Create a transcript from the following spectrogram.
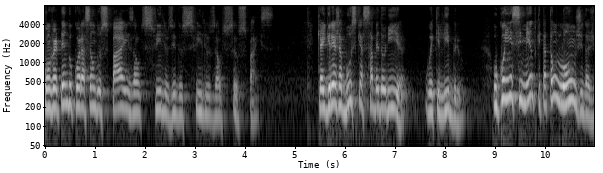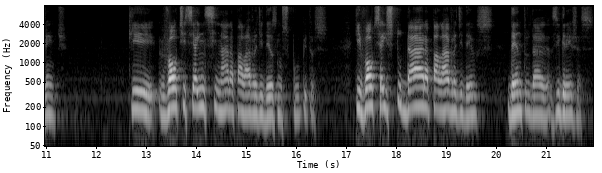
convertendo o coração dos pais aos filhos e dos filhos aos seus pais. Que a igreja busque a sabedoria, o equilíbrio, o conhecimento que está tão longe da gente. Que volte-se a ensinar a palavra de Deus nos púlpitos. Que volte-se a estudar a palavra de Deus dentro das igrejas.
